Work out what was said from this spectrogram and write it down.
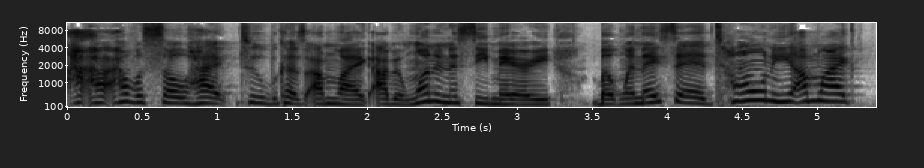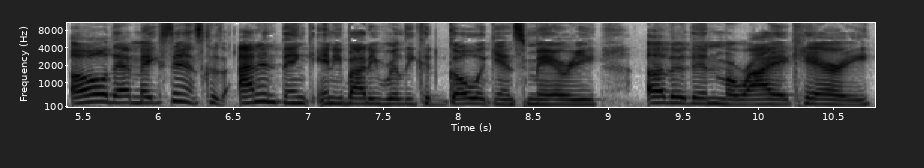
I, I was so hyped too because I'm like, I've been wanting to see Mary, but when they said Toni, I'm like, oh, that makes sense because I didn't think anybody really could go against Mary other than Mariah Carey,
